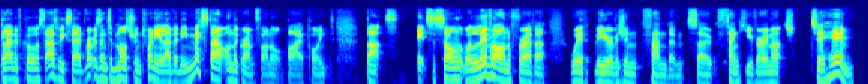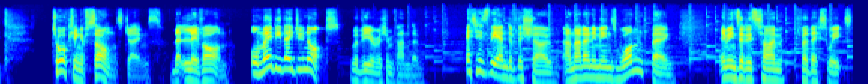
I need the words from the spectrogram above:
Glen, of course, as we said, represented Malta in 2011. He missed out on the grand final by a point, but it's a song that will live on forever with the Eurovision fandom. So thank you very much to him. Talking of songs, James, that live on, or maybe they do not with the Eurovision fandom. It is the end of the show, and that only means one thing. It means it is time for this week's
